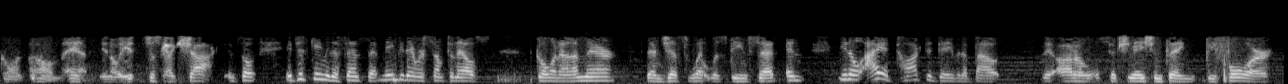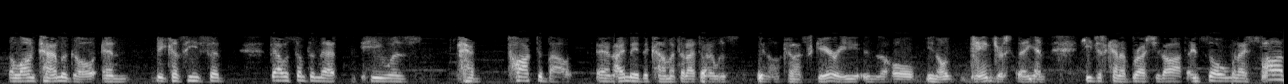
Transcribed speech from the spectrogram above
going, "Oh man," you know, it just like shocked. And so it just gave me the sense that maybe there was something else going on there than just what was being said. And you know, I had talked to David about the auto asphyxiation thing before a long time ago, and because he said that was something that he was had talked about and I made the comment that I thought it was, you know, kind of scary in the whole, you know, dangerous thing, and he just kind of brushed it off. And so when I saw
